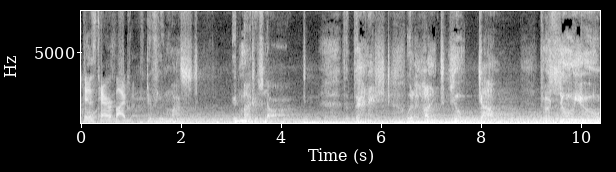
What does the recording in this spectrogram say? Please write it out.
mouth is terrifying. If you must, it matters not. The banished will hunt you down, pursue you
